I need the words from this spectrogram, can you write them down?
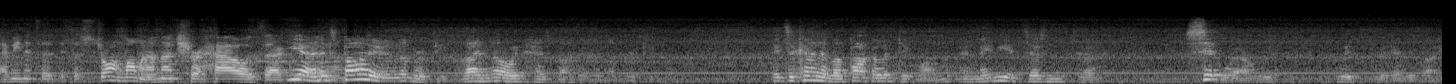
I mean, it's a it's a strong moment. I'm not sure how exactly. Yeah, and it's know. bothered a number of people. I know it has bothered a number of people. It's a kind of apocalyptic moment, and maybe it doesn't uh, sit well with, with with everybody.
